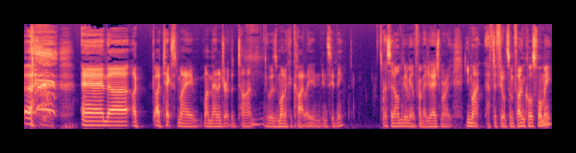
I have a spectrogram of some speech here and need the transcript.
and uh, I, I texted my, my manager at the time, who was Monica Kitely in, in Sydney. I said, oh, I'm going to be on the front page of the Age tomorrow. You might have to field some phone calls for me.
